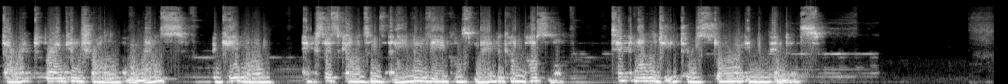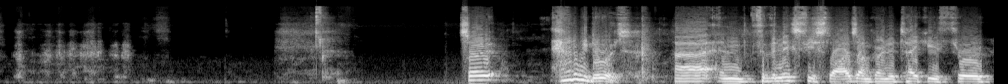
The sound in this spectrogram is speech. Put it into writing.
Direct brain control of a mouse, a keyboard, exoskeletons, and even vehicles may become possible. Technology to restore independence. So, how do we do it? Uh, and for the next few slides, I'm going to take you through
